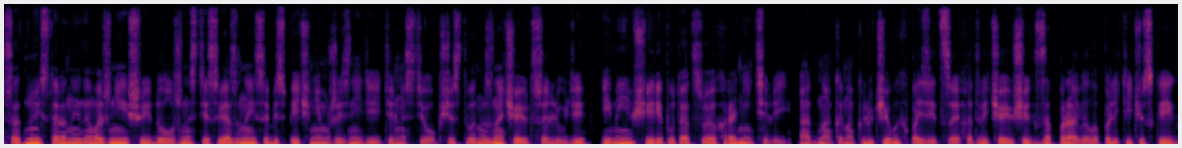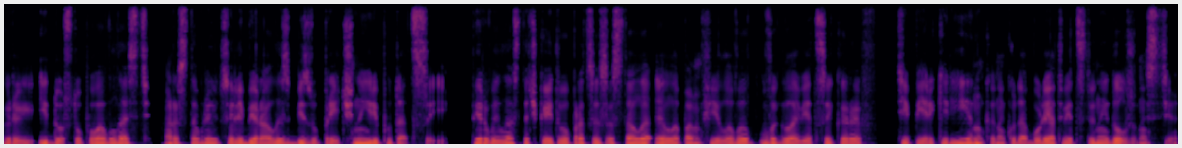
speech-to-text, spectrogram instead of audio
С одной стороны, на важнейшие должности, связанные с обеспечением жизнедеятельности общества, назначаются люди, имеющие репутацию охранителей, однако на ключевых позициях, отвечающих за правила политической игры и доступ во власть, расставляются либералы с безупречной репутацией. Первой ласточкой этого процесса стала Элла Памфилова во главе ЦК РФ. Теперь Кириенко на куда более ответственной должности.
